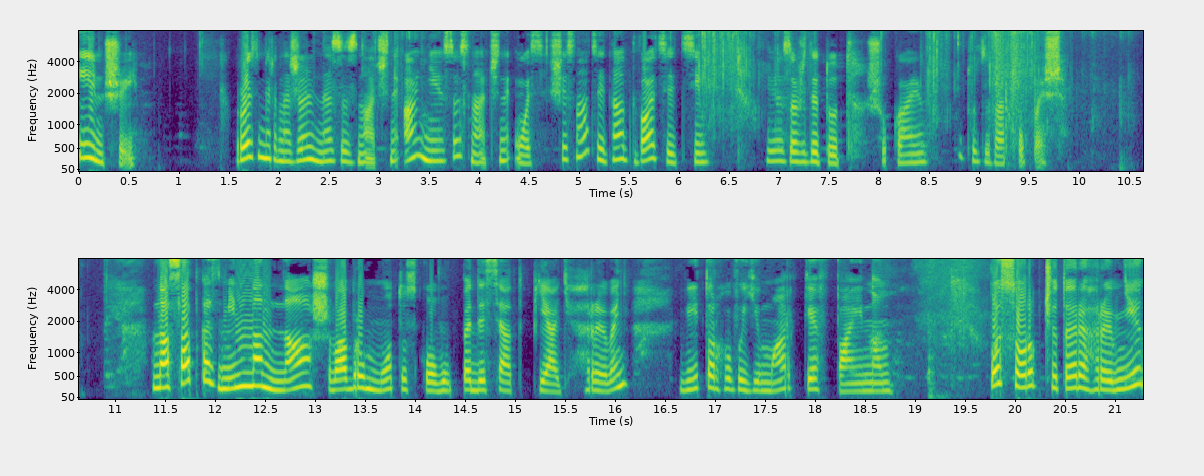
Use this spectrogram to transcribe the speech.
інший. Розмір, на жаль, не зазначений. А, ні, зазначений. Ось 16 на 27. Я завжди тут шукаю. Тут зверху пише. Насадка змінна на швабру мотузкову 55 гривень від торгової марки Файно. По 44 гривні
